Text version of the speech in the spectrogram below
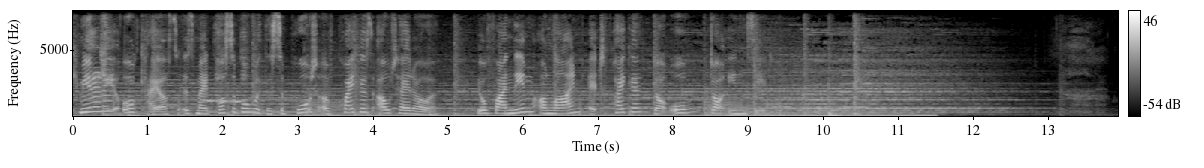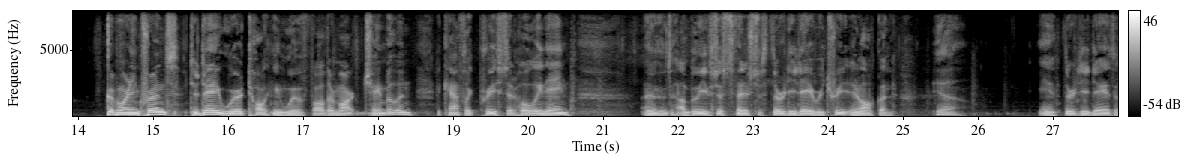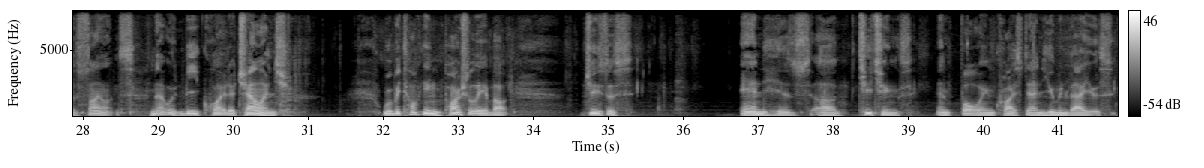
Community or Chaos is made possible with the support of Quakers Aotearoa. You'll find them online at quaker.org.nz. Good morning, friends. Today we're talking with Father Mark Chamberlain, a Catholic priest at Holy Name, who I believe just finished his 30 day retreat in Auckland. Yeah. And 30 days of silence. And that would be quite a challenge. We'll be talking partially about Jesus and his uh, teachings and following Christ and human values.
